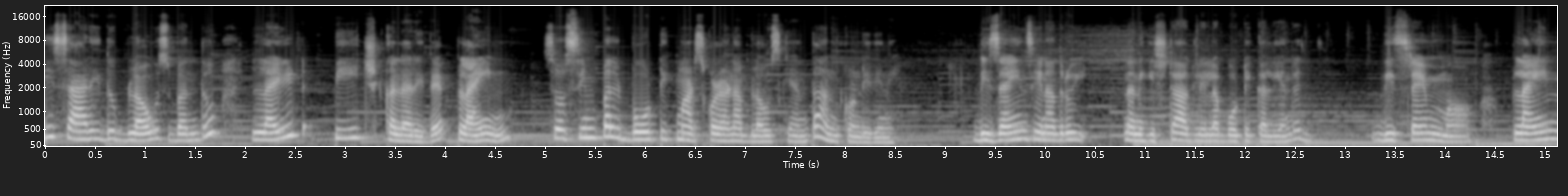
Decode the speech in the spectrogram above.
ಈ ಸ್ಯಾರಿದು ಬ್ಲೌಸ್ ಬಂದು ಲೈಟ್ ಪೀಚ್ ಕಲರ್ ಇದೆ, ಪ್ಲೈನ್. ಸೊ ಸಿಂಪಲ್ ಬೋಟಿಕ್ ಮಾಡಿಸ್ಕೊಳ್ಳೋಣ ಬ್ಲೌಸ್ಗೆ ಅಂತ ಅಂದ್ಕೊಂಡಿದ್ದೀನಿ. ಡಿಸೈನ್ಸ್ ಏನಾದರೂ ನನಗಿಷ್ಟ ಆಗಲಿಲ್ಲ ಬೋಟಿಕಲ್ಲಿ ಅಂದರೆ ದಿಸ್ ಟೈಮ್ ಪ್ಲೈನ್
